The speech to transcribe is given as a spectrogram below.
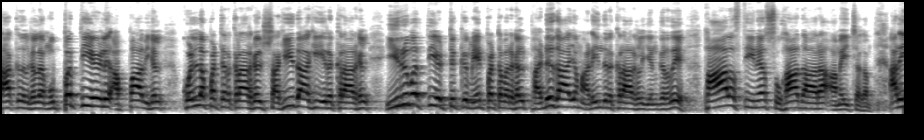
தாக்குதல்களில் முப்பத்தி ஏழு அப்பாவிகள் கொல்லப்பட்டிருக்கிறார்கள் ஷஹீதாகி இருக்கிறார்கள் இருபத்தி எட்டுக்கு மேற்பட்டவர்கள் படுகாயம் அடைந்திருக்கிறார்கள் என்கிறது பாலஸ்தீன சுகாதார அமைப்பு. அமைச்சகம் அதை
